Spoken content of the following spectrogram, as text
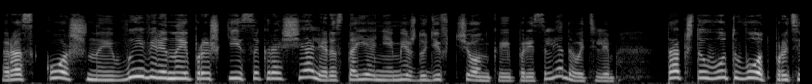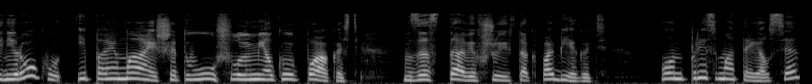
Роскошные, выверенные прыжки сокращали расстояние между девчонкой и преследователем, так что вот-вот протяни руку и поймаешь эту ушлую мелкую пакость, заставившую их так побегать. Он присмотрелся.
